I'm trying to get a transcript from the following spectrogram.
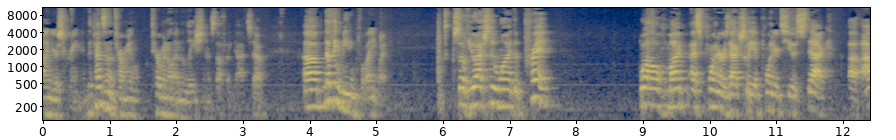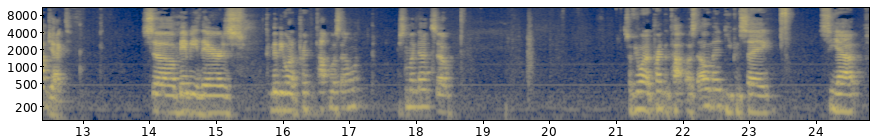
on your screen. It depends on the terminal terminal emulation and stuff like that. So, um, nothing meaningful anyway. So, if you actually wanted to print, well, my S pointer is actually a pointer to a stack uh, object. So maybe there's maybe you want to print the topmost element or something like that. So. So if you want to print the topmost element, you can say cout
